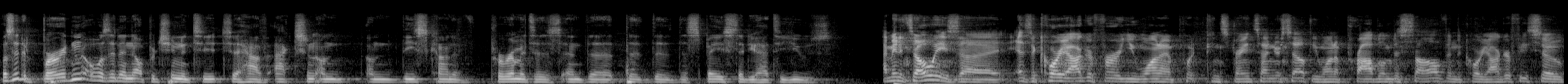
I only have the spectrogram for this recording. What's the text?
was it a burden or was it an opportunity to have action on, on these kind of perimeters and the, the, the, the space that you had to use? I mean, it's always, uh, as a choreographer, you want to put constraints on yourself. You want a problem to solve in the choreography. So,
